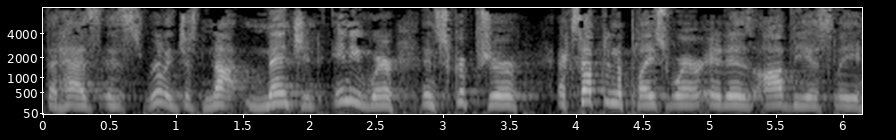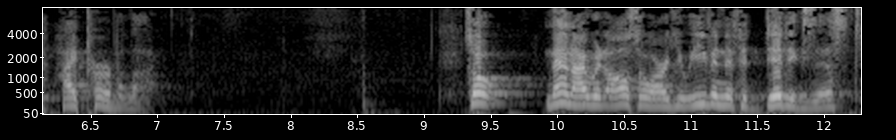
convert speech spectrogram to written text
that has, is really just not mentioned anywhere in scripture except in a place where it is obviously hyperbola. So then I would also argue even if it did exist,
